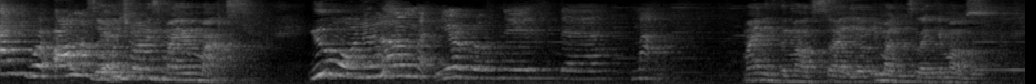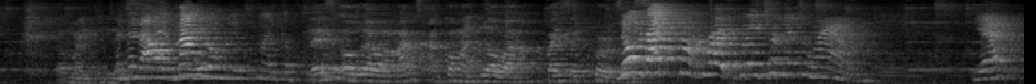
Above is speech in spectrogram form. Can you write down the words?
And we're all of So them. which one is my own max? You want it? Um, your room is the map. Mine is the mouse, so I, your Ima looks like a mouse. Oh my And goodness. then I'll looks like a Let's all wear our max and come and do our bicep curls. No, that's not the right way. Turn it around. Yeah, Uh-oh.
